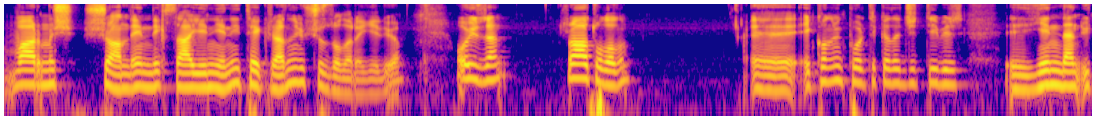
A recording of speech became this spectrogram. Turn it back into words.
varmış. Şu anda endeks daha yeni yeni tekrardan 300 dolara geliyor. O yüzden rahat olalım. Ee, ekonomik politikada ciddi bir e, yeniden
